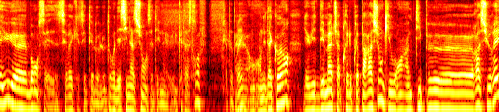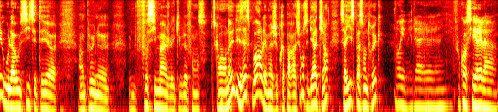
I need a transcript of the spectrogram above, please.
a eu. Euh, bon, c'est vrai que c'était le, tour de destination, c'était une, catastrophe. À peu près. On, est d'accord. Il y a eu des matchs après de préparation qui ont un petit peu rassuré, ou là aussi c'était un peu une, fausse image de l'équipe de France Parce qu'on a eu des espoirs, les matchs de préparation. On s'est dit, ah tiens, ça y est, il se passe un truc. Oui, mais là, il faut considérer la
